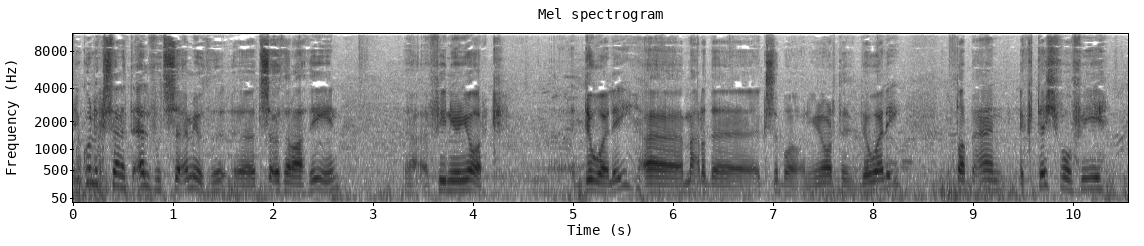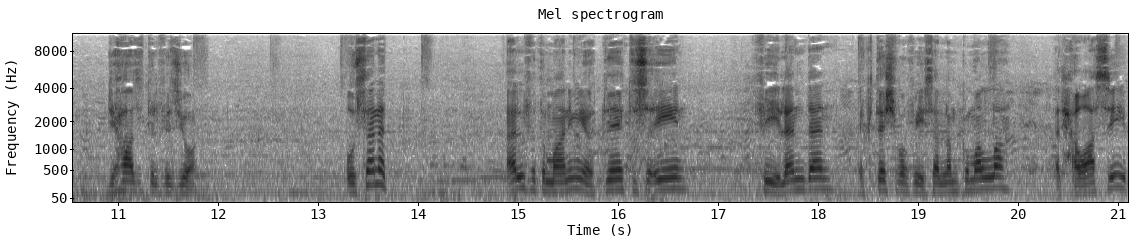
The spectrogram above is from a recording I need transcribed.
يقول لك سنة 1939 آه، في نيويورك الدولي آه، معرض اكسبو نيويورك الدولي. طبعا اكتشفوا فيه جهاز التلفزيون. وسنة 1892 في لندن اكتشفوا فيه. سلمكم الله الحواسيب.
